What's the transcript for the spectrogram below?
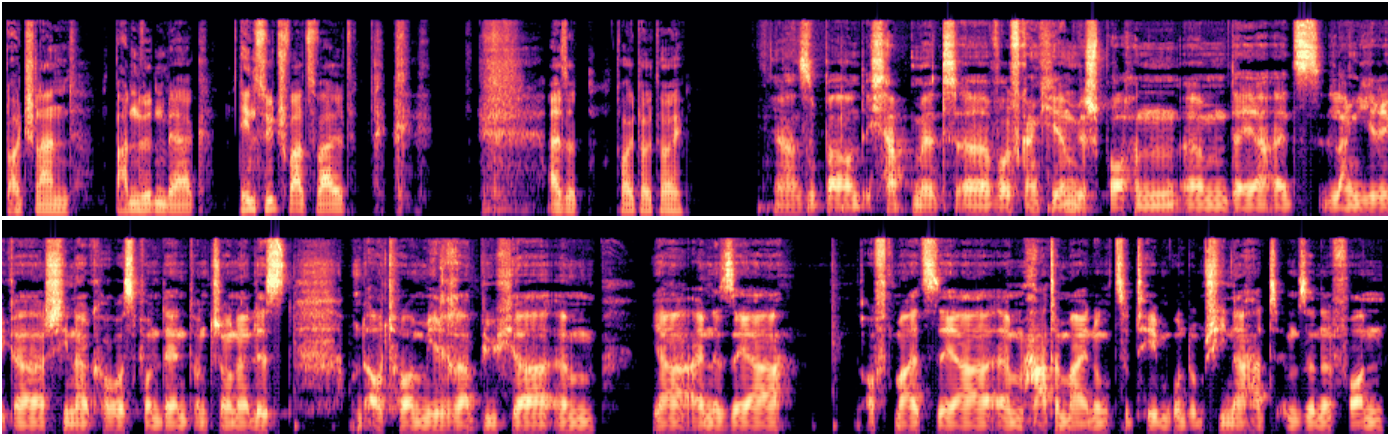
Deutschland, Baden-Württemberg, den Südschwarzwald. also toi, toi, toi. Ja, super. Und ich habe mit äh, Wolfgang Hirn gesprochen, ähm, der ja als langjähriger China-Korrespondent und Journalist und Autor mehrerer Bücher ähm, ja eine sehr oftmals sehr ähm, harte Meinung zu Themen rund um China hat, im Sinne von,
